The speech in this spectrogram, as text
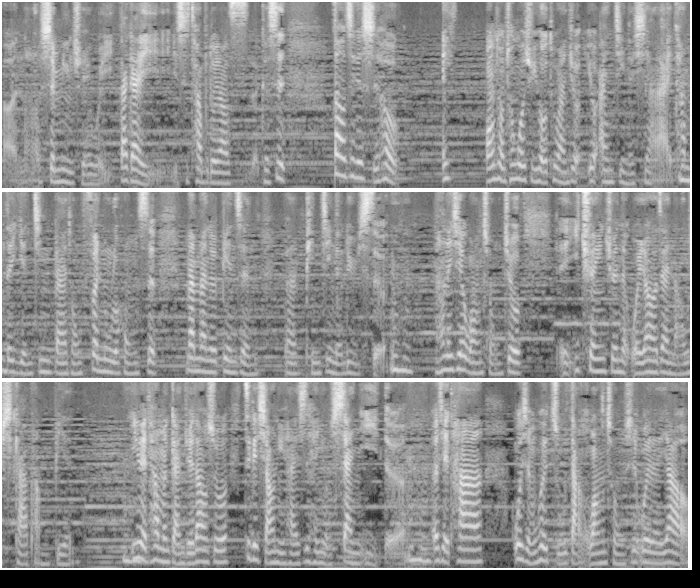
呃，然后生命垂危，大概也是差不多要死了。可是到这个时候，哎。王虫冲过去以后，突然就又安静了下来。他们的眼睛本来从愤怒的红色，慢慢的变成嗯、呃、平静的绿色。嗯哼。然后那些王虫就呃一圈一圈的围绕在纳乌西卡旁边，嗯、因为他们感觉到说这个小女孩是很有善意的，嗯。而且她为什么会阻挡王虫，是为了要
